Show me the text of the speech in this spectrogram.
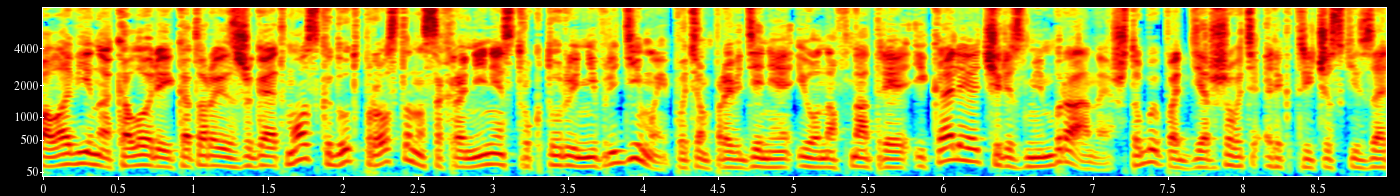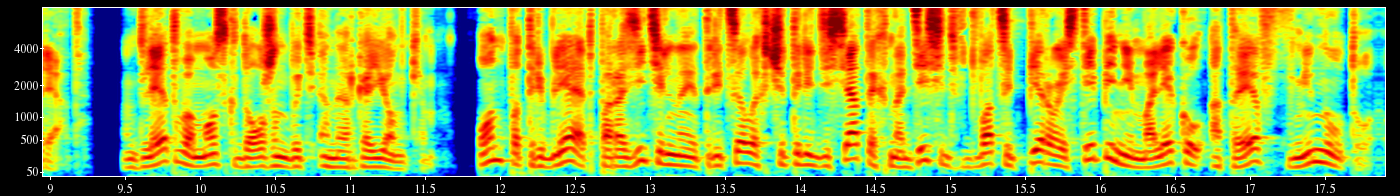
Половина калорий, которые сжигает мозг, идут просто на сохранение структуры невредимой путем проведения ионов натрия и калия через мембраны, чтобы поддерживать электрический заряд. Для этого мозг должен быть энергоемким. Он потребляет поразительные 3,4 на 10 в 21 степени молекул АТФ в минуту.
